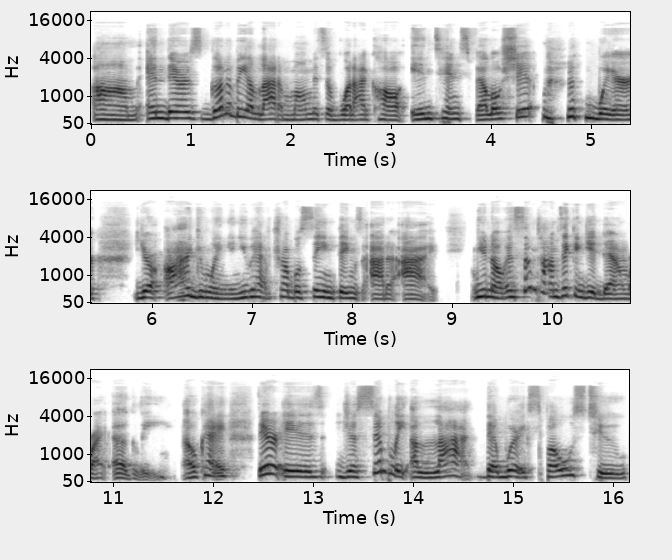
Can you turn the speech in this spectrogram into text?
Um, and there's going to be a lot of moments of what I call intense fellowship where you're arguing and you have trouble seeing things eye to eye. You know, and sometimes it can get downright ugly. Okay. There is just simply a lot that we're exposed to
